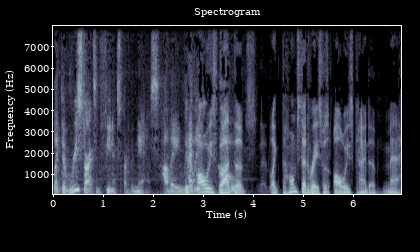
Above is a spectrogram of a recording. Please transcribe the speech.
Like the restarts in Phoenix are bananas. How they I literally always go- thought the like the Homestead race was always kind of meh.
